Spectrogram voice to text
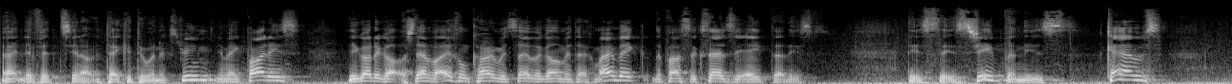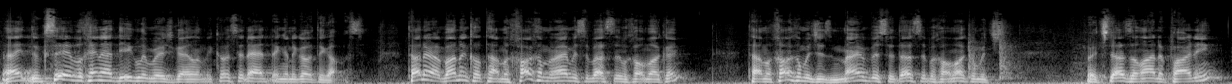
right? If it's, you know, take it to an extreme, you make parties, you go to Galus. The Pasuk says he ate uh, these, these, these sheep and these calves, right? Because of that, they're going to go to Galus. Taner Rabbanan called Talmud Chacham Marai B'Sebasa B'Chol Makim. Talmud which is Marai B'Sebasa B'Chol Makim, which, which does a lot of partying,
